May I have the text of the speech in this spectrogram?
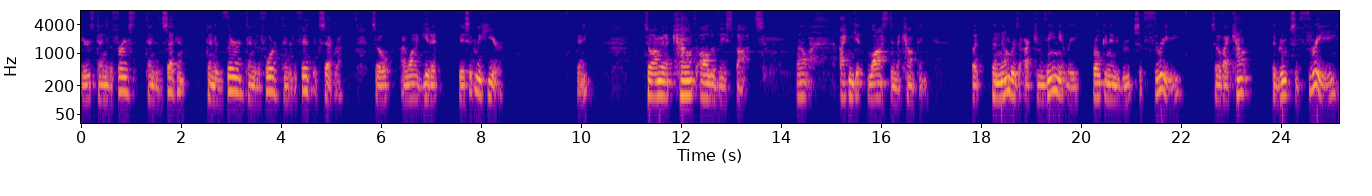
Here's 10 to the first, 10 to the second, 10 to the third, 10 to the fourth, 10 to the fifth, etc. So I want to get it basically here. Okay. So I'm going to count all of these spots. Well, I can get lost in the counting, but the numbers are conveniently broken into groups of three. So if I count the groups of three,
